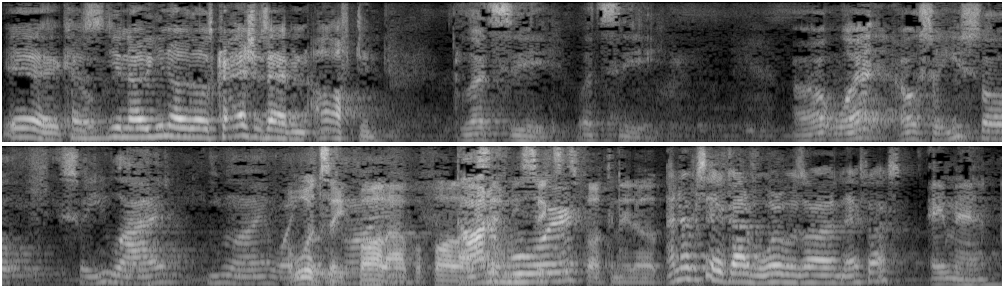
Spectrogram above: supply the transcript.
Yeah, because you know, you know those crashes happen often. Let's see. Let's see. Oh, what? Oh, so you so so you lied. You lied. Why I would say lying? Fallout, but Fallout God 76 War. is fucking it up. I never said God of War was on Xbox. Hey man,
